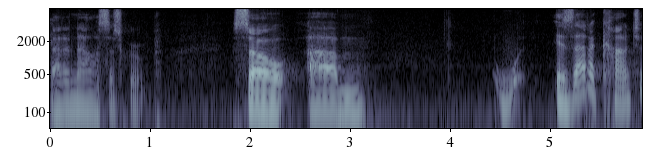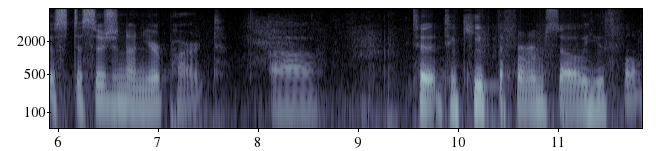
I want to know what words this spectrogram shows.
at Analysis Group. So, um, is that a conscious decision on your part? Uh, to, to keep the firm so youthful?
